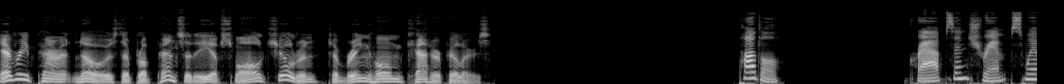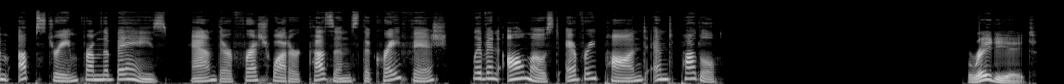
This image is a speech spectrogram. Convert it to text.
Every parent knows the propensity of small children to bring home caterpillars. Puddle Crabs and shrimp swim upstream from the bays, and their freshwater cousins, the crayfish, live in almost every pond and puddle. Radiate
